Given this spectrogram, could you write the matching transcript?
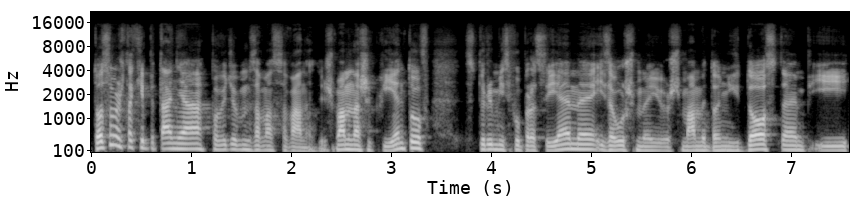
to są już takie pytania, powiedziałbym, zaawansowane, gdyż mamy naszych klientów, z którymi współpracujemy i załóżmy już mamy do nich dostęp i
